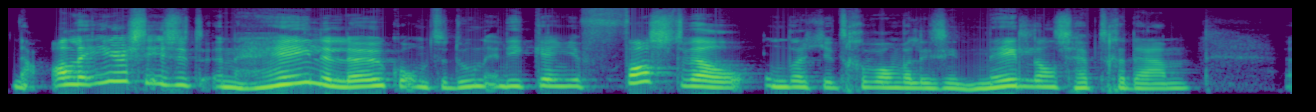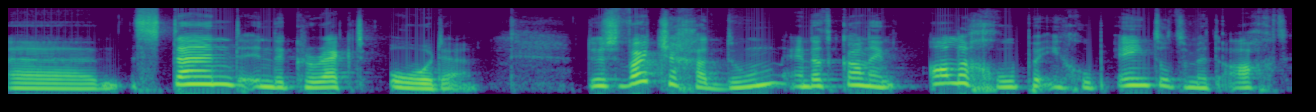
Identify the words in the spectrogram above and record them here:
Nou, allereerst is het een hele leuke om te doen. En die ken je vast wel, omdat je het gewoon wel eens in het Nederlands hebt gedaan. stand in the correct order. Dus wat je gaat doen, en dat kan in alle groepen, in groep 1 tot en met 8,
